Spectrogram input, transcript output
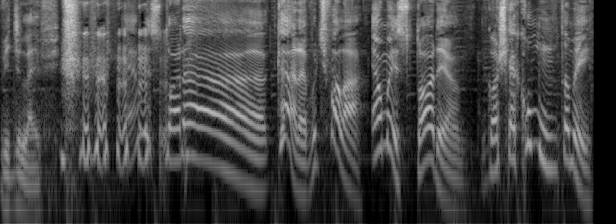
vi de leve. é uma história. Cara, vou te falar. É uma história que eu acho que é comum também.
